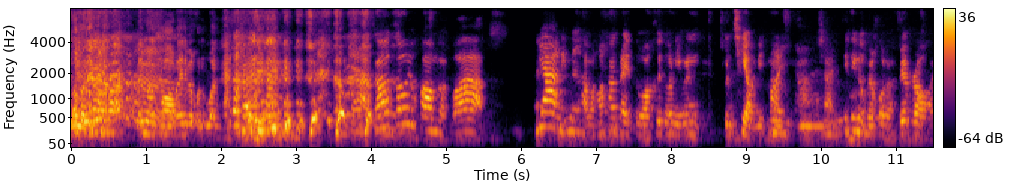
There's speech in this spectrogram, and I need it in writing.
เราไม่ได้เป็นไม่ได้เป็นคนท้องไม่ได้เป็นคนอ้วนค่ะก็ก็มีความแบบว่ายากนิดนึงค่ะมันค่อนข้างไกลตัวคือตัวนี้มัน ฉุนเฉียวนิดหน่อยค่ะใช่จริงๆหนูเป็นคนแบบเรียบร้อย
